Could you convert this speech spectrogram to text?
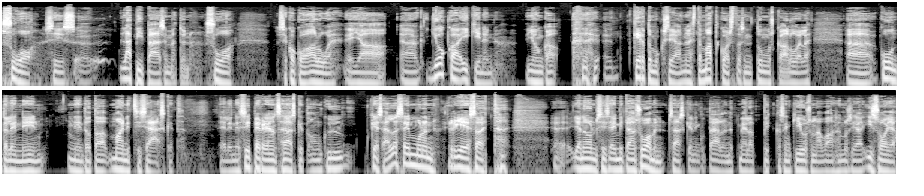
suo, siis läpipääsemätön suo, se koko alue, ja ää, joka ikinen jonka kertomuksia näistä matkoista sinne Tunguska-alueelle ää, kuuntelin, niin, niin tota, mainitsi sääsket. Eli ne Siperian sääsket on kyllä kesällä semmoinen riesa, että ja ne on siis ei mitään Suomen sääskiä niin kuin täällä nyt meillä pikkasen kiusana, vaan semmoisia isoja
